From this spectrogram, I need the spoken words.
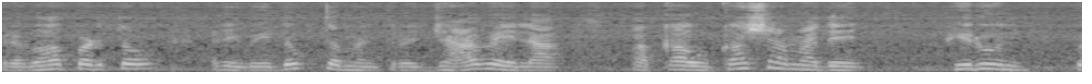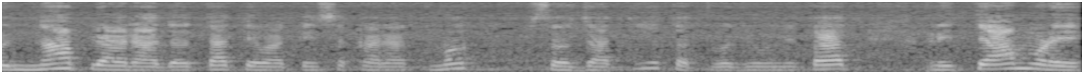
प्रभाव पडतो. आणि वेदोक्त मंत्र ज्या वेळेला अका अवकाशामध्ये फिरून पुन्हा आपल्यावर आदळतात तेव्हा ते सकारात्मक सजातीय तत्व घेऊन येतात. आणि त्यामुळे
